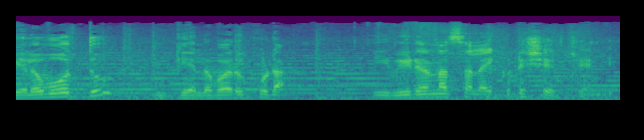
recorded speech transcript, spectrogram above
గెలవద్దు గెలవరు కూడా. ఈ వీడియోని అసలు లైక్ షేర్ చేయండి.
